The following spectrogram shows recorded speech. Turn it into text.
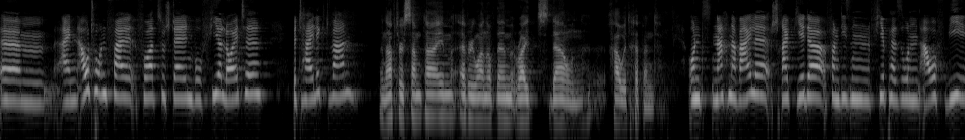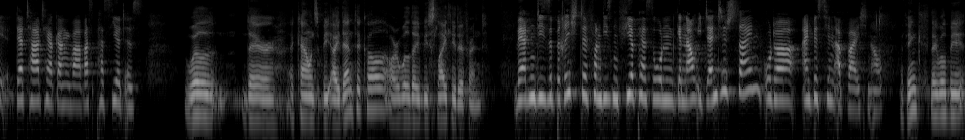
ähm, einen Autounfall vorzustellen, wo vier Leute beteiligt waren. And after some time, every one of them writes down how it happened. Und nach einer Weile schreibt jeder von diesen vier Personen auf, wie der Tathergang war, was passiert ist. Will their accounts be identical or will they be slightly different? Werden diese Berichte von diesen vier Personen genau identisch sein oder ein bisschen abweichen auch? I think they will be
